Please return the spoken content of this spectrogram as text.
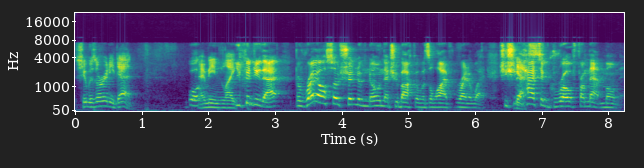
She was already dead. Well, I mean, like, you could do that, but Rey also shouldn't have known that Chewbacca was alive right away. She should have had to grow from that moment.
